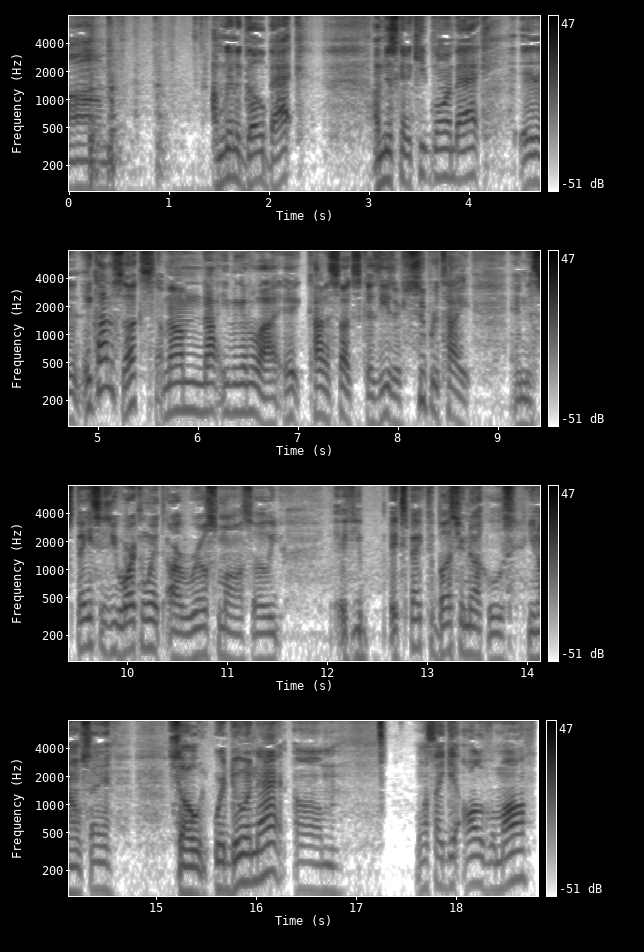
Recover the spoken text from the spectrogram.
Um, I'm gonna go back. I'm just gonna keep going back. And it kind of sucks. I'm not, I'm not even gonna lie. It kind of sucks because these are super tight, and the spaces you're working with are real small. So if you expect to bust your knuckles, you know what I'm saying. So we're doing that. Um, once I get all of them off,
